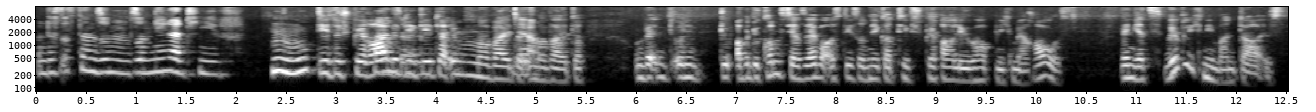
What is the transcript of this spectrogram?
Und das ist dann so ein, so ein Negativ. Mhm, diese Spirale, Wahnsinn. die geht ja immer weiter, ja. immer weiter. Und, wenn, und du, aber du kommst ja selber aus dieser Negativspirale überhaupt nicht mehr raus. Wenn jetzt wirklich niemand da ist,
